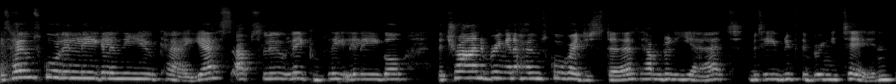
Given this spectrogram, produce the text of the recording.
Is homeschooling legal in the UK? Yes, absolutely, completely legal. They're trying to bring in a homeschool register. They haven't done it yet, but even if they bring it in,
